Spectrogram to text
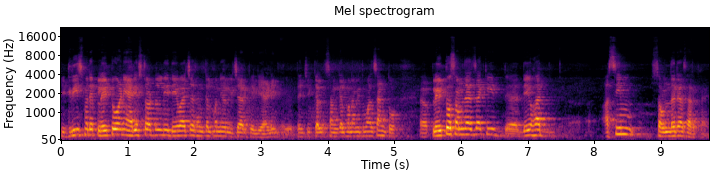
की ग्रीसमध्ये प्लेटो आणि अरिस्टॉटलने देवाच्या संकल्पनेवर विचार केली आणि त्यांची कल संकल्पना मी तुम्हाला सांगतो. प्लेटो समजायचा की देव हा असीम सौंदर्यासारखा आहे.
